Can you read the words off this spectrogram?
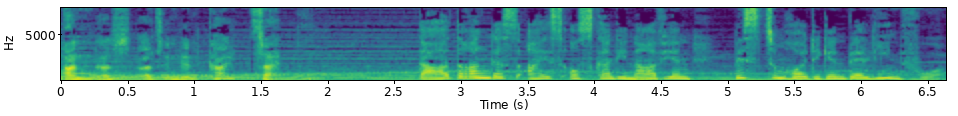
Anders als in den Kaltzeiten. Da drang das Eis aus Skandinavien bis zum heutigen Berlin vor.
